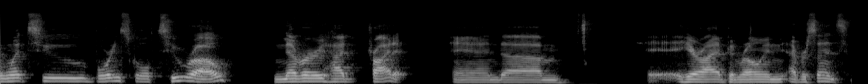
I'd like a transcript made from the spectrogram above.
went to boarding school to row, never had tried it. And um, here I have been rowing ever since.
